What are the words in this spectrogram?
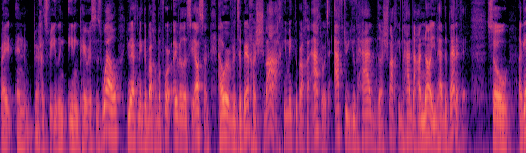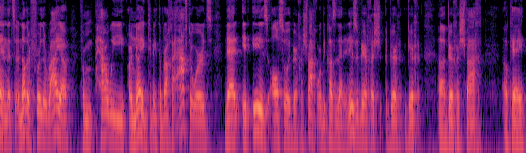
right? And berachas for eating, eating Paris as well, you have to make the bracha before over. However, if it's a bercha shvach, you make the bracha afterwards. After you've had the shvach, you've had the hana, you've had the benefit. So again, that's another further raya from how we are naig to make the bracha afterwards that it is also a bercha shvach, or because of that, it is a bercha, bercha, bercha, uh, bercha shvach. Okay,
